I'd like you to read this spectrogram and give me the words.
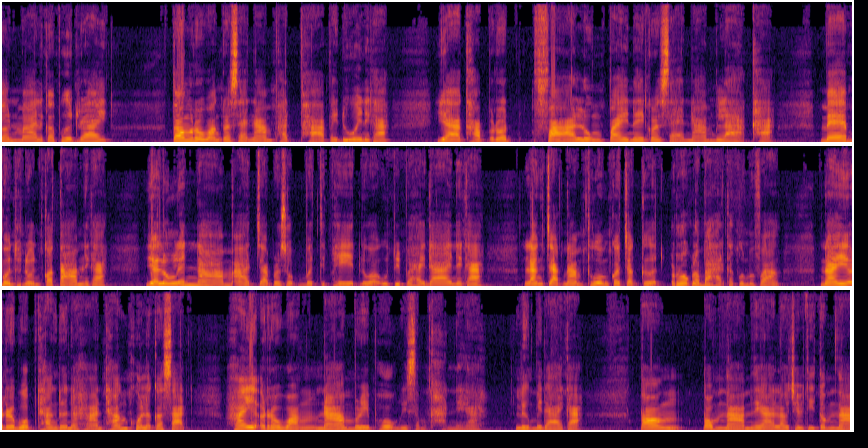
ต้นไม้และก็พืชไร่ ต้องระวังกระแสน้ำพัดพาไปด้วยนะคะ อย่าขับรถฝ่าลงไปในกระแสน้ำหลากค่ะ แม้บนถนนก็ตามนะคะ อย่าลงเล่นน้ำอาจจะประสบอุบัติเหตุหรือว่าอุบัติภัยได้นะคะ หลังจากน้ำท่วมก็จะเกิดโรคระบาดค่ะคุณผู้ฟัง ในระบบทางเดินอาหารทั้งคนและก็สัตว์ ให้ระวังน้ำบริโภคที่สำคัญนะคะลืมไม่ได้ค่ะ ต้องต้มน้ำนะคะเราใช้วิธีต้มน้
